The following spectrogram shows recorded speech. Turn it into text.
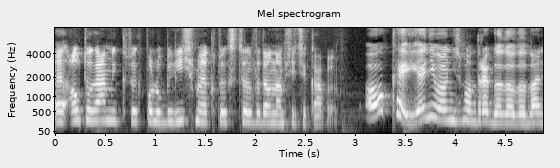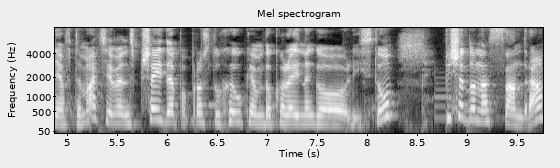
e, autorami, których polubiliśmy, których styl wydał nam się ciekawy. Okej, okay, ja nie mam nic mądrego do dodania w temacie, więc przejdę po prostu chyłkiem do kolejnego listu. Pisze do nas Sandra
